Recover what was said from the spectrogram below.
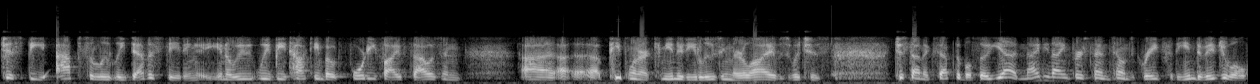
just be absolutely devastating. You know, we, we'd be talking about forty-five thousand uh, uh, uh, people in our community losing their lives, which is just unacceptable. So yeah, 99% sounds great for the individual,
